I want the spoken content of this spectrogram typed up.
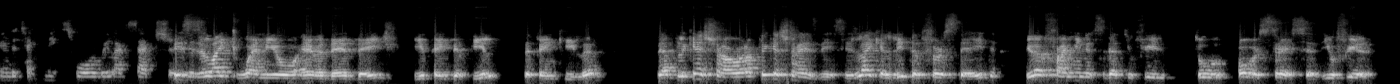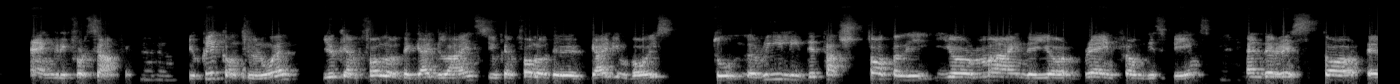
and the techniques for relaxation. This is like when you have a dead age, you take the pill, the painkiller. The application, our application is this. It's like a little first aid. You have five minutes that you feel too overstressed, you feel angry for something. Mm-hmm. You click on TuneWell, you can follow the guidelines, you can follow the guiding voice, to really detach totally your mind and your brain from these things and restore a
